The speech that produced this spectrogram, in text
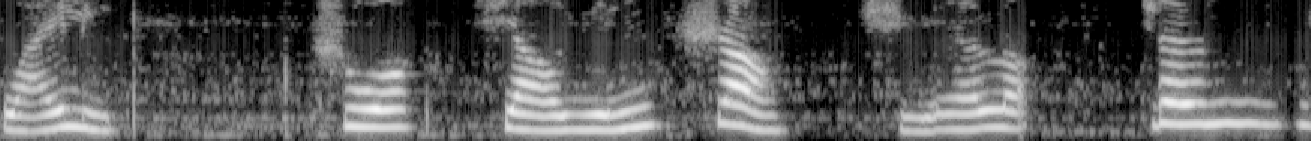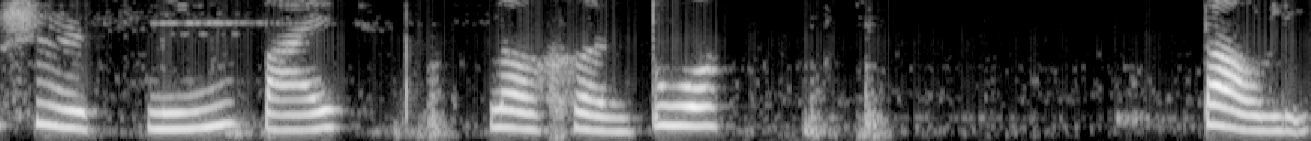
怀里，说：“小云上。”学了，真是明白了很多道理。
